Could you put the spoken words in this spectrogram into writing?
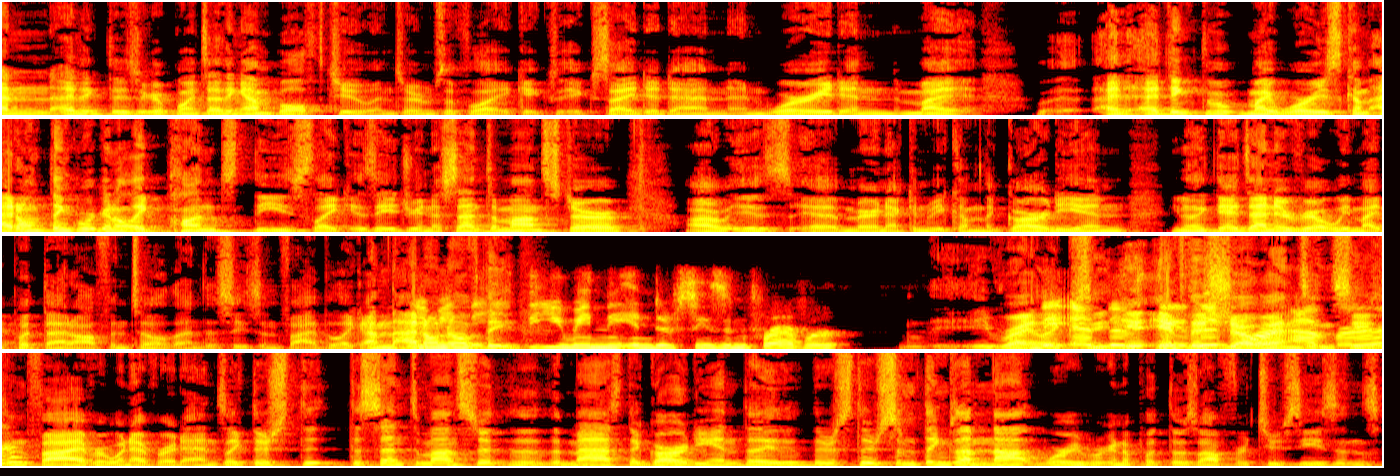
and I think these are good points. I think I'm both too in terms of like ex- excited and, and worried. And my, I, I think the, my worries come, I don't think we're going to like punt these, like, is Adrien a Sentimonster? Uh, is uh, Marinette going to become the guardian? You know, like the identity reveal, we might put that off until the end of season five. But like, I'm, I don't mean know if the- they, You mean the end of season forever? Right, The like of if the show ends in season five or whenever it ends, like there's the, the Sentimonster, the the Mask, the Guardian, the there's there's some things I'm not worried we're gonna put those off for two seasons.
